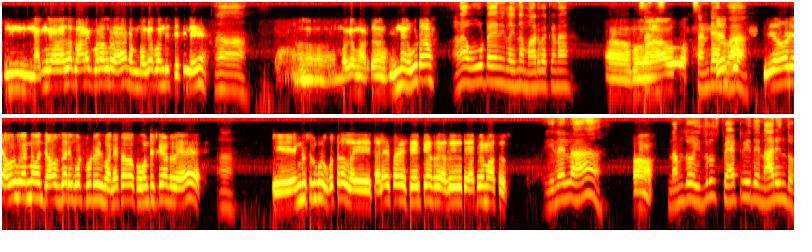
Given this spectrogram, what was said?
ಹ್ಮ್ ನಮ್ಗೆ ಅವೆಲ್ಲ ಮಾಡಕ್ ಬರಲ್ರ? ನಮ್ ಮಗ ಬಂದಿದ್ ಜೊತೆಲಿ. ಹಾ ಹ್ಮ್, ಮಗ ಮಾಡ್ತಾನ. ಇನ್ನ ಊಟ? ಅಣ್ಣ ಊಟ ಏನಿಲ್ಲ ಇನ್ನ ಮಾಡ್ಬೇಕಣ್ಣ. ಆ, ನಾವು ಸಂಡೇ ಅಲ್ವಾ? ನೋಡಿ ಅವ್ರಿಗೂ ಏನೋ ಒಂದ್ ಜವಾಬ್ದಾರಿ ಕೊಟ್ಬಿಡ್ರಿ ಇದ್ ಮನೆ ತವ ಕುಂಟಿಸ್ಕೊಂಡ್ರೆ ಹಾ. ಈ ಹೆಂಗಸ್ರುಗಳು ಗೊತ್ತರಲ್ಲ ಈ ತಲೆ ತಲೆ ಸೇರ್ಕೊಂಡ್ರೆ ಅದು ಇದು ಯಾತ್ರೆ ಮಾತು ಇಲ್ಲ ಇಲ್ಲ. ಹಾ. ನಮ್ದು ಇದ್ರದ್ದು ಫ್ಯಾಕ್ಟ್ರಿ ಇದೆ ನಾರಿಂದು.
